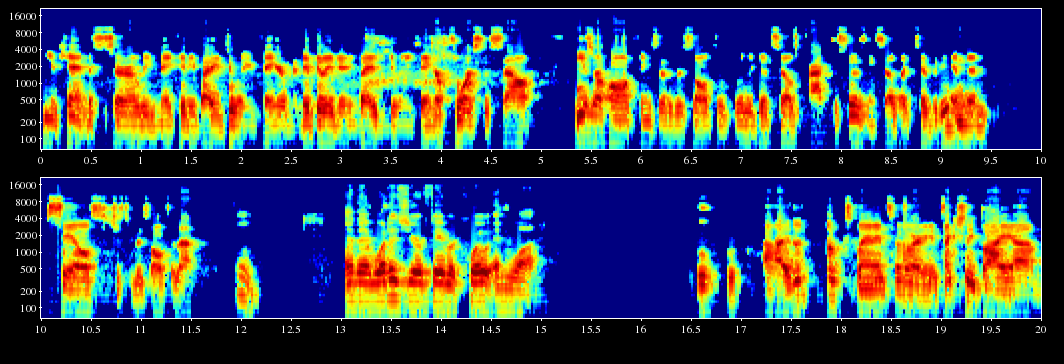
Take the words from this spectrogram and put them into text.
you can't necessarily make anybody do anything or manipulate anybody to do anything or force to sell. These are all things that are a result of really good sales practices and sales activity, and then sales is just a result of that. Hmm. And then, what is your favorite quote and why? Ooh, uh, it's self-explanatory. It's actually by um,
